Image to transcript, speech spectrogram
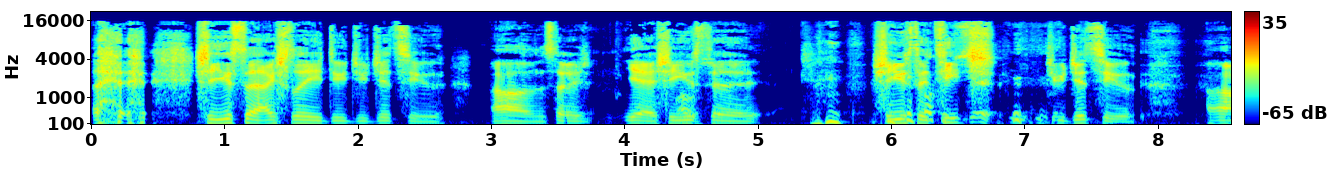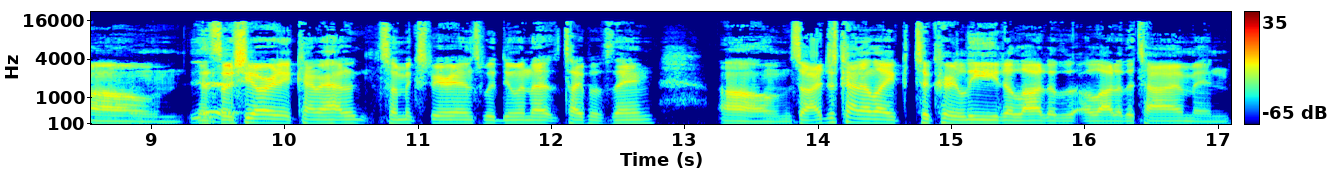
she used to actually do jujitsu. Um, so yeah, she Oh, used to she used to Oh, teach shit. jujitsu. Um, and so she already kind of had some experience with doing that type of thing. Um, so I just kind of like took her lead a lot of a lot of the time and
